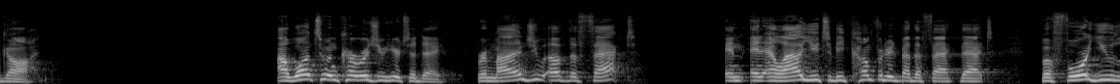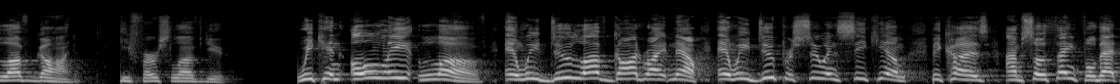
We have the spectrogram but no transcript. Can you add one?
God. I want to encourage you here today, remind you of the fact and, and allow you to be comforted by the fact that before you love God, He first loved you. We can only love, and we do love God right now, and we do pursue and seek Him because I'm so thankful that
